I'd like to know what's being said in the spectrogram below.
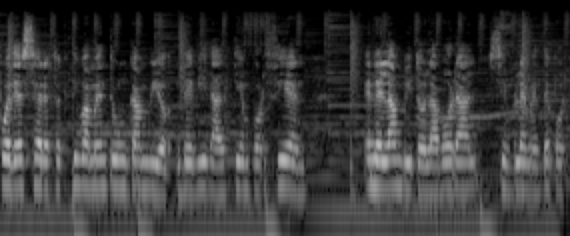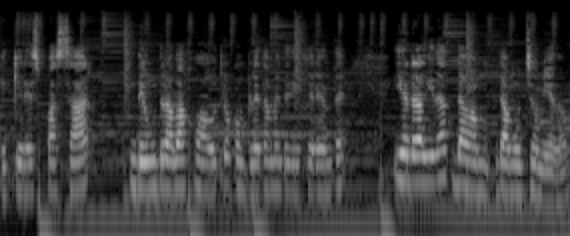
puede ser efectivamente un cambio de vida al 100% en el ámbito laboral simplemente porque quieres pasar de un trabajo a otro completamente diferente y en realidad da, mucho miedo.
